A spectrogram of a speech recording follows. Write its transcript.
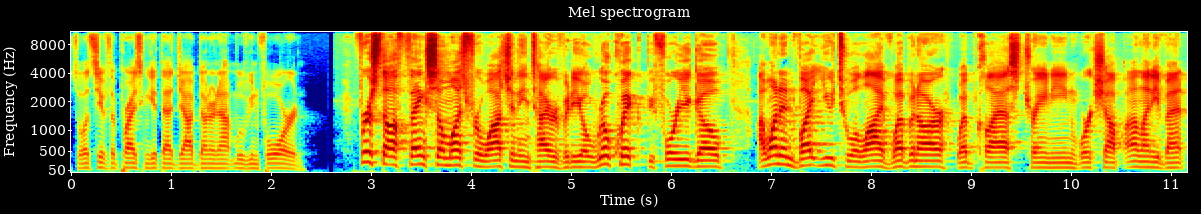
So, let's see if the price can get that job done or not moving forward. First off, thanks so much for watching the entire video. Real quick, before you go, I want to invite you to a live webinar, web class, training, workshop, online event,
